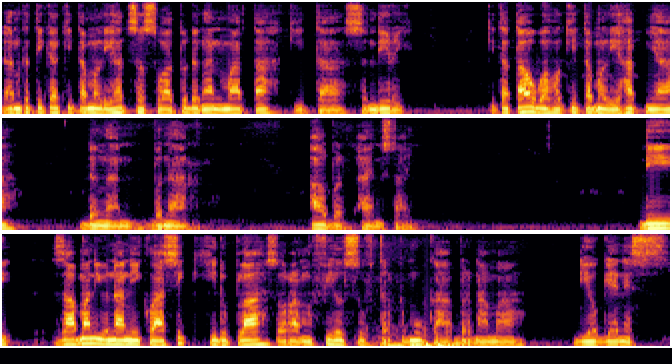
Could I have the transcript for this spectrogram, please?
dan ketika kita melihat sesuatu dengan mata kita sendiri. Kita tahu bahwa kita melihatnya dengan benar. Albert Einstein di zaman Yunani klasik hiduplah seorang filsuf terkemuka bernama Diogenes.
